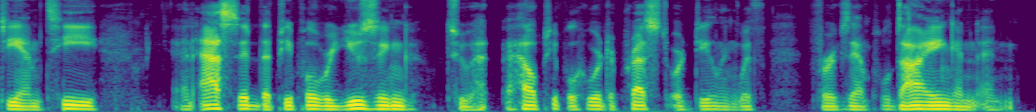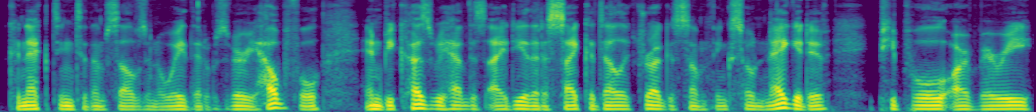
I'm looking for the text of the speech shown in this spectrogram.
DMT and acid that people were using to help people who are depressed or dealing with, for example, dying and, and connecting to themselves in a way that was very helpful. And because we have this idea that a psychedelic drug is something so negative, people are very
